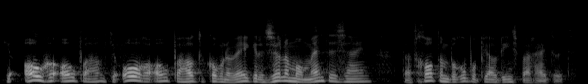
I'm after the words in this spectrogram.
je ogen open houdt, je oren open houdt de komende weken. Er zullen momenten zijn dat God een beroep op jouw dienstbaarheid doet.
